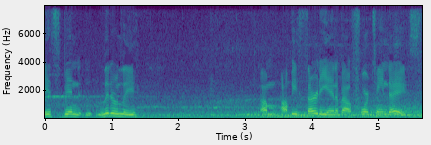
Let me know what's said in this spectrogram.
It's been literally, um, I'll be 30 in about 14 days.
